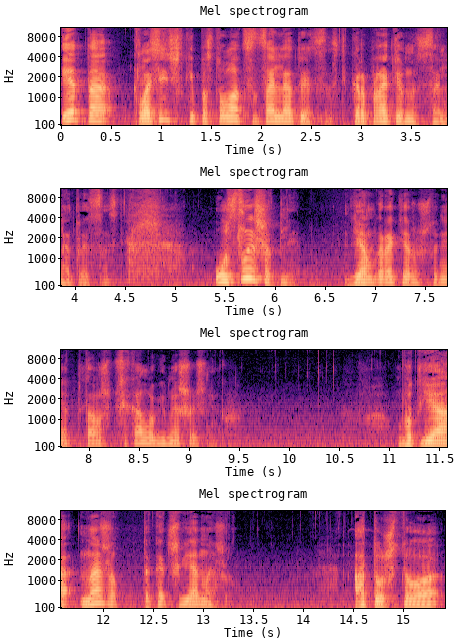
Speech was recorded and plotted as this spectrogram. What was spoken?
Это классический постулат социальной ответственности, корпоративной социальной ответственности. Услышат ли? Я вам гарантирую, что нет, потому что психология мешочников. Вот я нажил, так это же я нажил. А то, что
